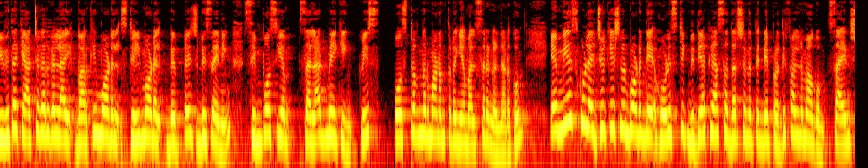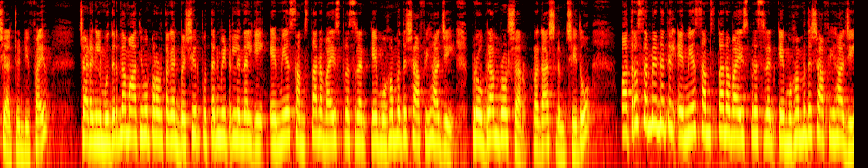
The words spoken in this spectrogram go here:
വിവിധ കാറ്റഗറികളിലായി working model still model web page designing symposium salad making quiz poster നിർമ്മാണം തുടങ്ങിയ മത്സരങ്ങൾ നടക്കും. എം ഇ സ്കൂൾ എഡ്യൂക്കേഷണൽ ബോർഡിന്റെ ഹോളിസ്റ്റിക് വിദ്യാഭ്യാസ ദർശനത്തിന്റെ പ്രതിഫലനമാകും സയൻഷ്യ ട്വന്റി ഫൈവ് ചടങ്ങിൽ മുതിർന്ന മാധ്യമപ്രവർത്തകൻ ബഷീർ പുത്തൻവീട്ടിൽ നൽകി എം ഇ എസ് സംസ്ഥാന vice president K Muhammad Shafi Haji program brochure പ്രകാശനം ചെയ്തു. പത്രസമ്മേളനത്തിൽ എം ഇ എസ് സംസ്ഥാന vice president K Muhammad Shafi Haji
